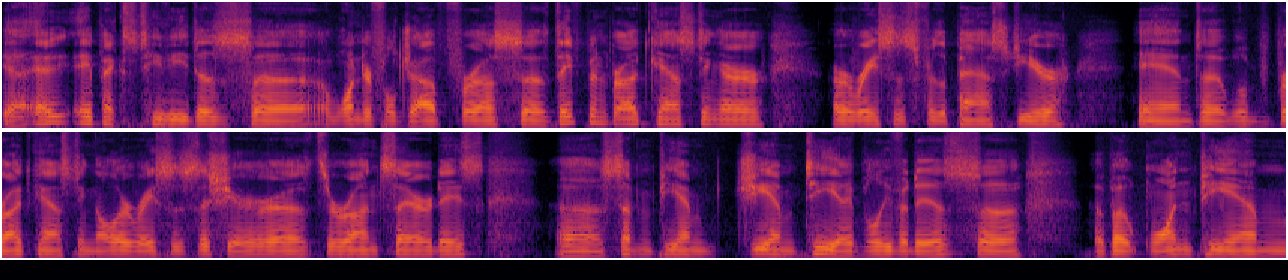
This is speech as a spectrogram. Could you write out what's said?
Yeah, Apex TV does uh, a wonderful job for us. Uh, they've been broadcasting our our races for the past year, and uh, we'll be broadcasting all our races this year. Uh, they're on Saturdays, uh, 7 p.m. GMT, I believe it is, uh, about 1 p.m.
